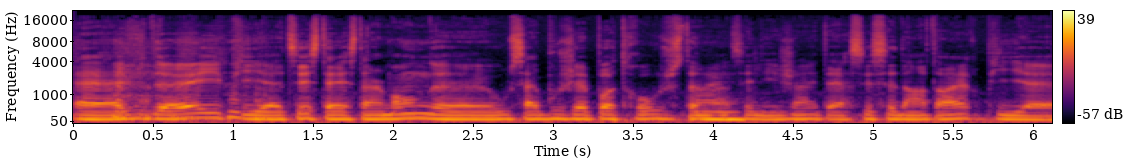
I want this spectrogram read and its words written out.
à vue d'œil. Puis, euh, tu sais, c'était, c'était un monde euh, où ça bougeait pas trop, justement. Ouais. Les gens étaient assez sédentaires. Puis, euh,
